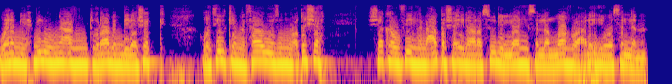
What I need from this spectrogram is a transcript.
ولم يحملوا معهم ترابا بلا شك وتلك مفاوز معطشة شكوا فيها العطش إلى رسول الله صلى الله عليه وسلم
